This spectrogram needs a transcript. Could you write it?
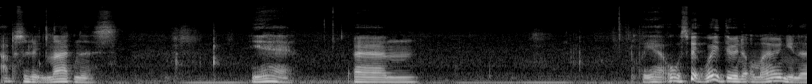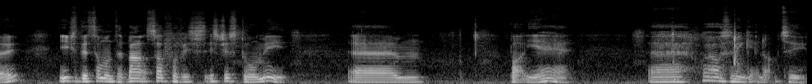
Absolute madness. Yeah. Um, but yeah, oh, it's a bit weird doing it on my own, you know. Usually there's someone to bounce off of. It's, it's just all me. Um, but yeah. Uh, what else have I been getting up to?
